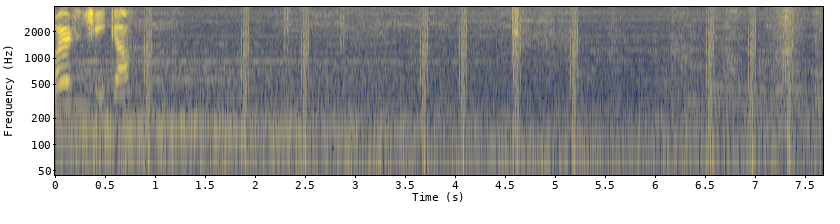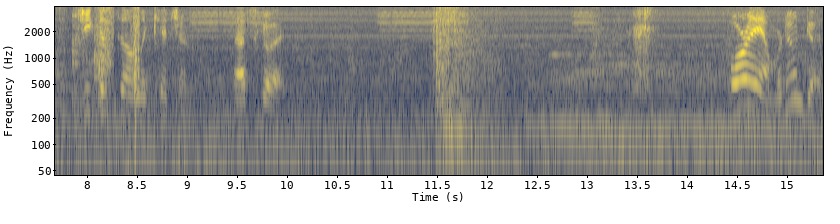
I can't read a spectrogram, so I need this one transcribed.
Where's Chica? Chica's still in the kitchen. That's good. 4 a.m. We're doing good.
